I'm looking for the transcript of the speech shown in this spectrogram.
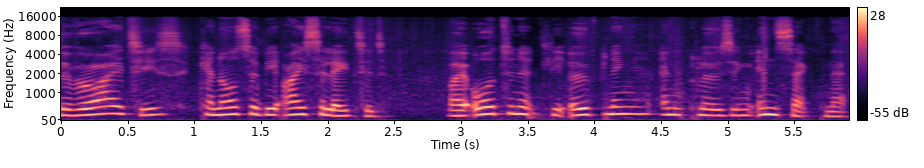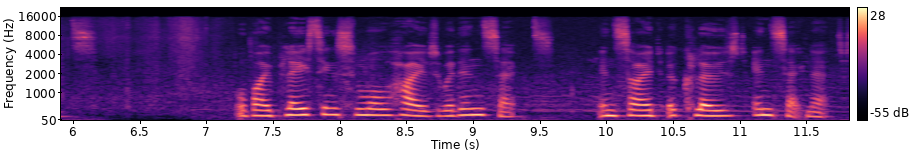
The varieties can also be isolated by alternately opening and closing insect nets, or by placing small hives with insects inside a closed insect net.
